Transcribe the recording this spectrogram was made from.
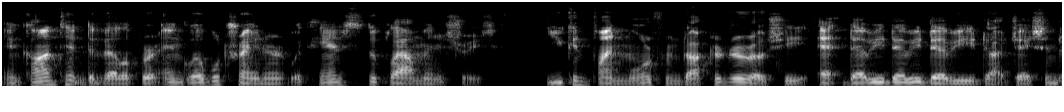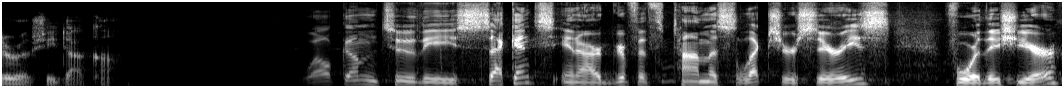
and content developer and global trainer with Hands to the Plow Ministries. You can find more from Dr. DeRouchie at www.jasonderouchie.com. Welcome to the second in our Griffith Thomas lecture series for this year.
